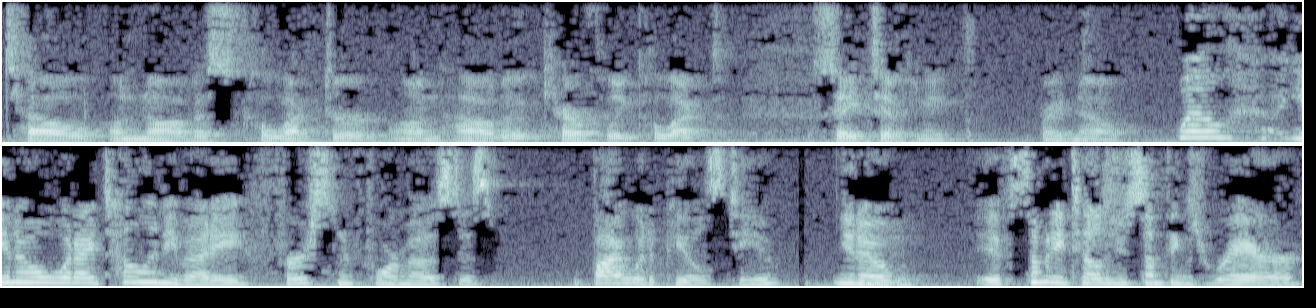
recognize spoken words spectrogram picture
tell a novice collector on how to carefully collect, say Tiffany, right now? Well, you know, what I tell anybody first and foremost is buy what appeals to you. You know, mm-hmm. If somebody tells you something's rare,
